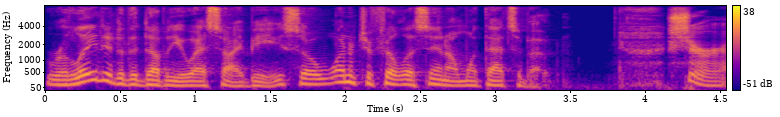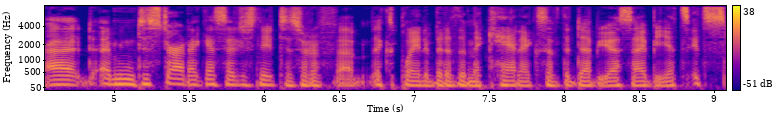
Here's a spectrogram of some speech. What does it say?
related to the WSIB, so why don't you fill us in on what that's about? Sure. Uh, I mean, to start, I guess I just need to sort of uh, explain a bit of the mechanics of the WSIB. It's it's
